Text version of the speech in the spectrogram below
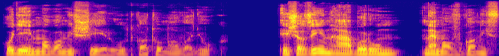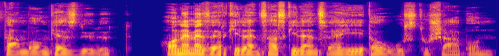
hogy én magam is sérült katona vagyok. És az én háborúm nem Afganisztánban kezdődött, hanem 1997. augusztusában.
